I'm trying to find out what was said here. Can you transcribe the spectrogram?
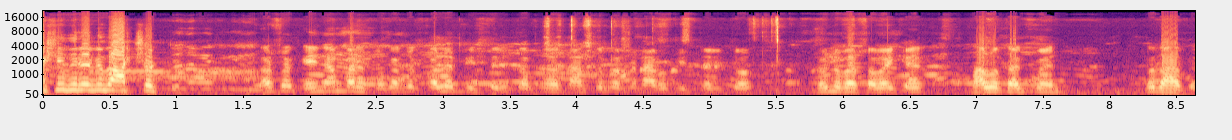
68 দর্শক, এই নাম্বারে যোগাযোগ করলে বিস্তারিত আপনারা জানতে পারবেন আরও বিস্তারিত। ধন্যবাদ সবাইকে, ভালো থাকবেন। খোদা হাফেজ।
